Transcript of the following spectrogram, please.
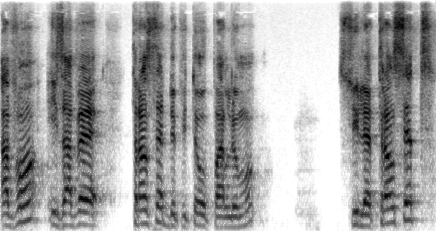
avant, ils avaient 37 députés au Parlement. Sur les 37,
